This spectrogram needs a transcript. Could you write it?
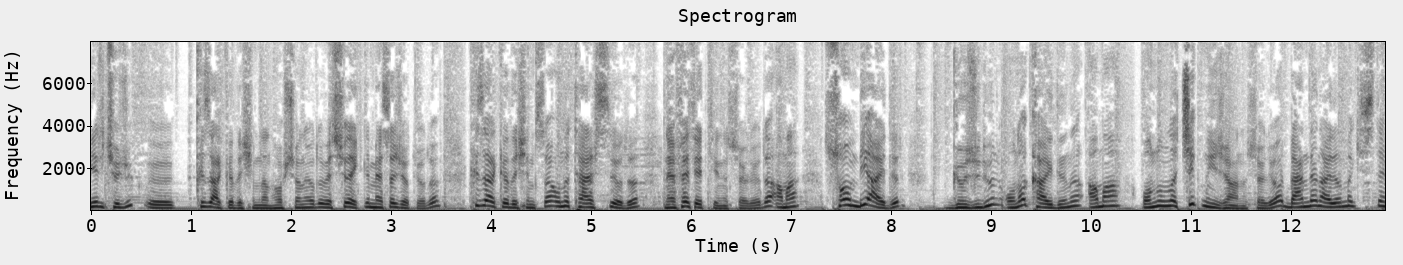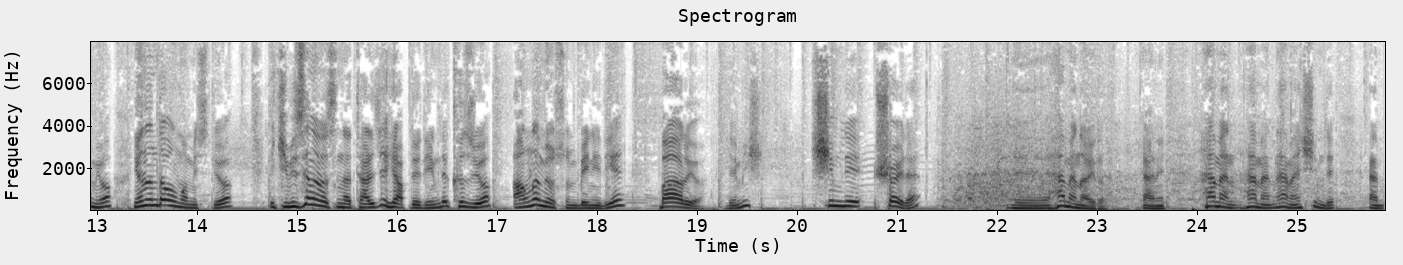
Bir çocuk e, kız arkadaşımdan hoşlanıyordu ve sürekli mesaj atıyordu. Kız arkadaşımsa onu tersliyordu. Nefret ettiğini söylüyordu ama son bir aydır gözünün ona kaydığını ama onunla çıkmayacağını söylüyor. Benden ayrılmak istemiyor. Yanında olmamı istiyor. İkimizin arasında tercih yap dediğimde kızıyor. Anlamıyorsun beni diye bağırıyor demiş. Şimdi şöyle e, hemen ayrıl. Yani hemen hemen hemen şimdi yani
